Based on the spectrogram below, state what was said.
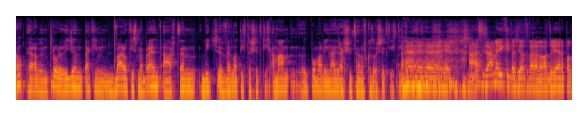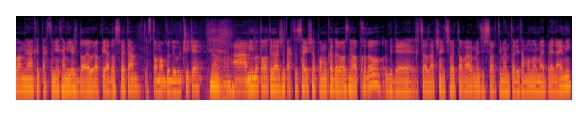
oh, ja robím True Religion, takým dva roky sme brand a chcem byť vedľa týchto všetkých a mám e, pomaly najdrahšiu cenovku zo všetkých týchto hey, brandov. Hey, hey. A asi z Ameriky to ti otvára veľa dvier, podľa mňa, keď takto niekam ideš do Európy a do sveta, v tom období určite. No, no. no. A mimo toho teda, že takto sa išla ponúka do rôznych obchodov, kde chcel začať svoj tovar medzi sortiment, ktorý tam bol normálne predajný,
